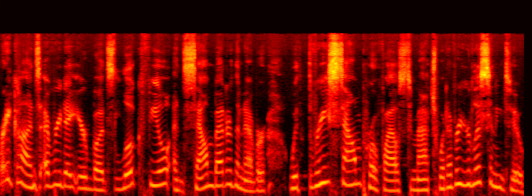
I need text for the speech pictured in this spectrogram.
Raycon's everyday earbuds look, feel, and sound better than ever with three sound profiles to match whatever you're listening to,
